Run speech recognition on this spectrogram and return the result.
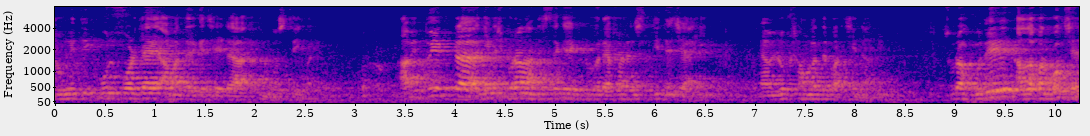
দুর্নীতি কোন পর্যায়ে আমাদের কাছে এটা বুঝতেই পারেন। আমি দু একটা জিনিস কোরআন হাদিস থেকে একটু রেফারেন্স দিতে চাই। আমি লোক সামলাতে পারছি না। সুরা হুদে আল্লাপাক বলছেন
